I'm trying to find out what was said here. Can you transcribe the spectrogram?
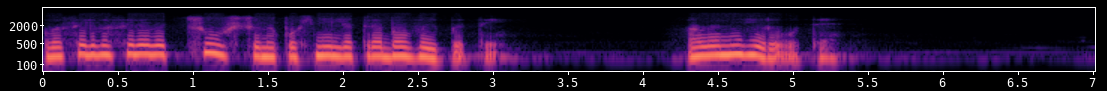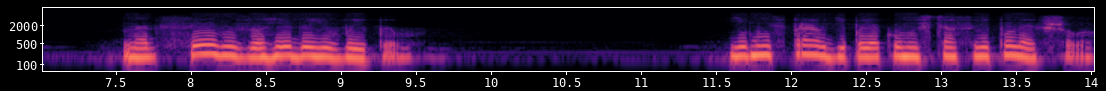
Василь Васильович чув, що на похмілля треба випити, але не вірив у те. Над силу з огидою випив. Йому справді по якомусь часові полегшало.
